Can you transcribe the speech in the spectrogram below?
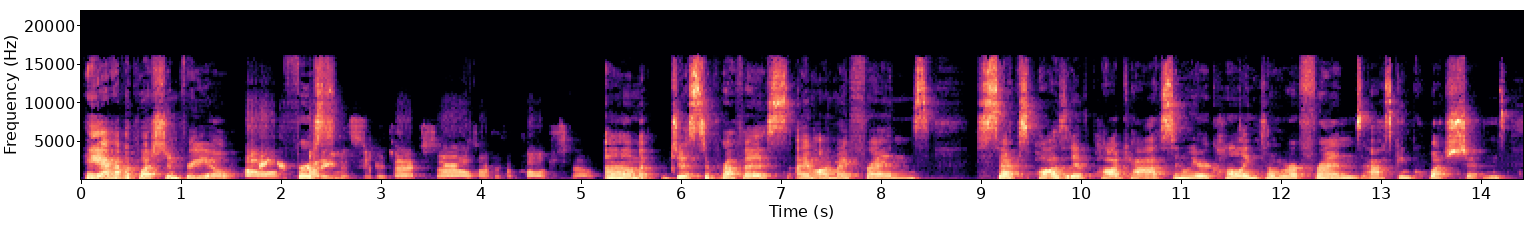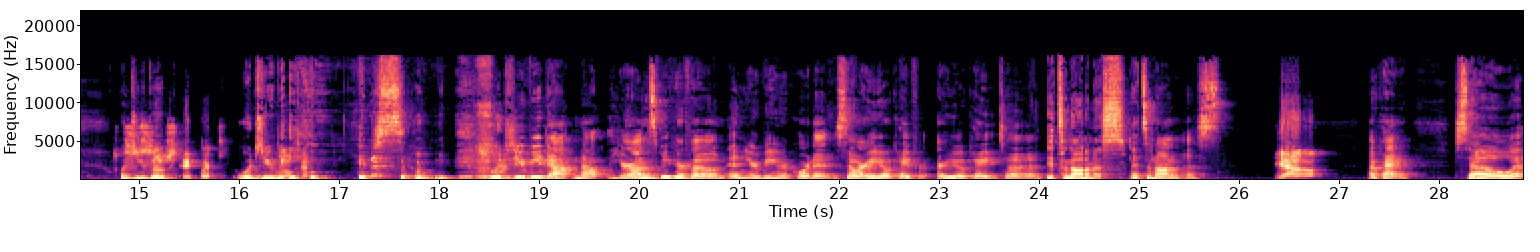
Hey, I have a question for you. um, First- I didn't even see your text. Sorry, I was on a different call just now. Um, just to preface, I am on my friend's sex positive podcast, and we are calling some of our friends asking questions. Would you so be? stupid. Would you be? Okay. you're so. Would you be down? Now you're on speakerphone and you're being recorded. So are you okay for? Are you okay to? It's anonymous. It's anonymous. Yeah. Okay. So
